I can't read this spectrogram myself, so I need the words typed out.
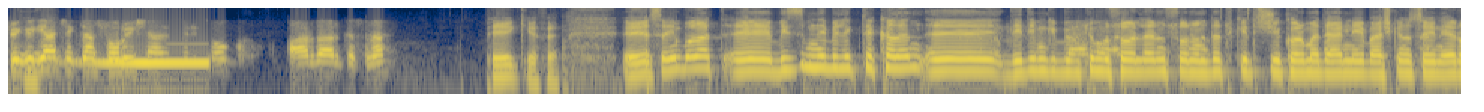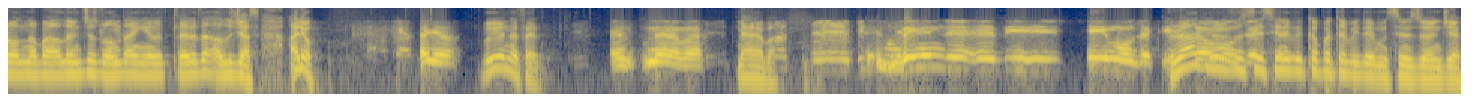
Çünkü gerçekten soru işaretleri çok ardı arkasına. Peki efendim. Ee, Sayın Bolat e, bizimle birlikte kalın. Ee, dediğim gibi bütün bu soruların sonunda Tüketici Koruma Derneği Başkanı Sayın Erol'una bağlanacağız. Ondan yanıtları da alacağız. Alo. Alo, Buyurun efendim. E, merhaba. Merhaba. Benim de e, bir şeyim olacak. Radyonuzun olacak. sesini bir kapatabilir misiniz önce?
